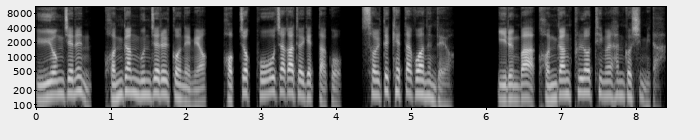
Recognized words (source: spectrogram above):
유영재는 건강 문제를 꺼내며 법적 보호자가 되겠다고 설득했다고 하는데요. 이른바 건강 플러팅을 한 것입니다.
